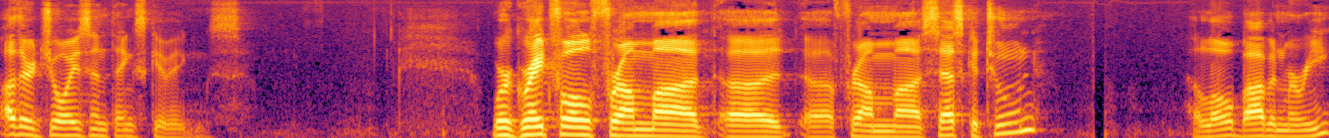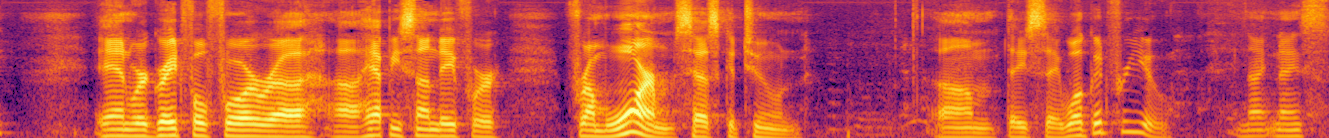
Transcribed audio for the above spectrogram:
Other joys and thanksgivings. We're grateful from, uh, uh, uh, from uh, Saskatoon Hello, Bob and Marie. And we're grateful for uh, uh, Happy Sunday for from warm Saskatoon. Um, they say, well, good for you. Nice.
